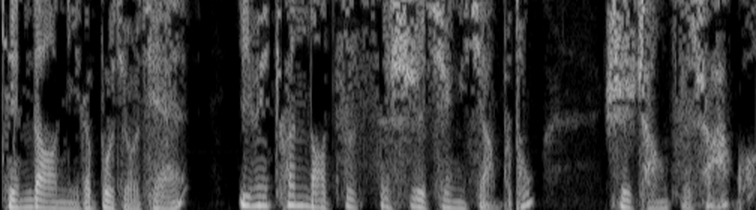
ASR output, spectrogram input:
见到你的不久前，因为川岛自此事情想不通，时常自杀过，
